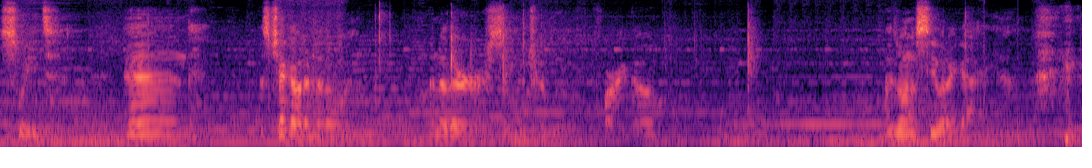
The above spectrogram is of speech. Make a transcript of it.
Sweet. And let's check out another one. Another signature move before I go. I just want to see what I got, you know.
